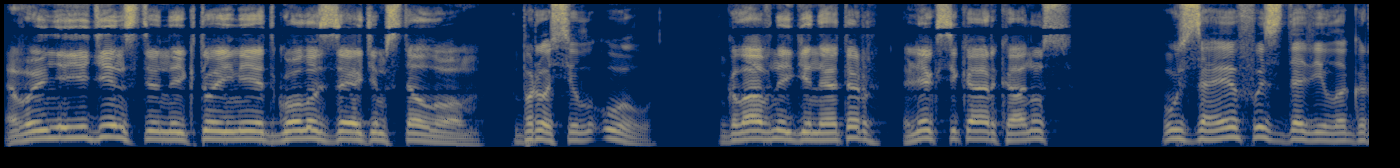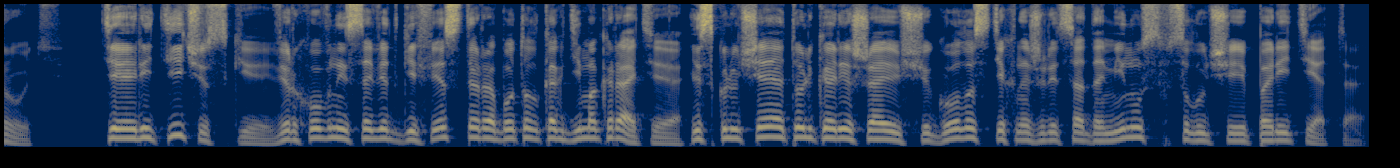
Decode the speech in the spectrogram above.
«Вы не единственный, кто имеет голос за этим столом», — бросил Ул. «Главный генетер, лексика Арканус». Узаэф издавила грудь. Теоретически, Верховный Совет Гефеста работал как демократия, исключая только решающий голос техножреца Доминус в случае паритета.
